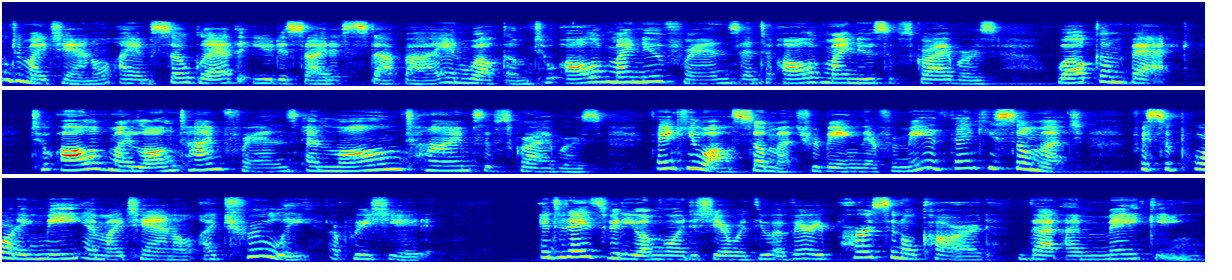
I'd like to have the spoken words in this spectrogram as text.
Welcome to my channel. I am so glad that you decided to stop by and welcome to all of my new friends and to all of my new subscribers. Welcome back to all of my longtime friends and longtime subscribers. Thank you all so much for being there for me and thank you so much for supporting me and my channel. I truly appreciate it. In today's video, I'm going to share with you a very personal card that I'm making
